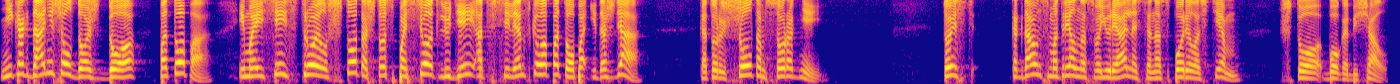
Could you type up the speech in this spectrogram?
Никогда не шел дождь до потопа. И Моисей строил что-то, что спасет людей от вселенского потопа и дождя, который шел там 40 дней. То есть, когда он смотрел на свою реальность, она спорила с тем, что Бог обещал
